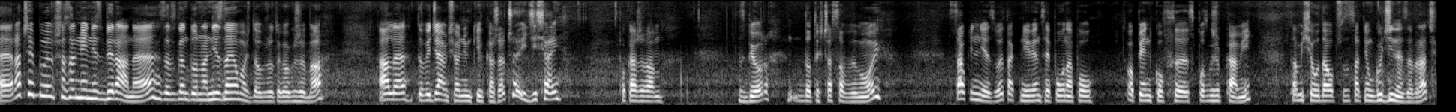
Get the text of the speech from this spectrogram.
e, raczej były przeze mnie niezbierane ze względu na nieznajomość dobrze tego grzyba, ale dowiedziałem się o nim kilka rzeczy i dzisiaj pokażę Wam zbiór dotychczasowy mój. Całkiem niezły, tak mniej więcej pół na pół opieńków z podgrzybkami. To mi się udało przez ostatnią godzinę zebrać.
